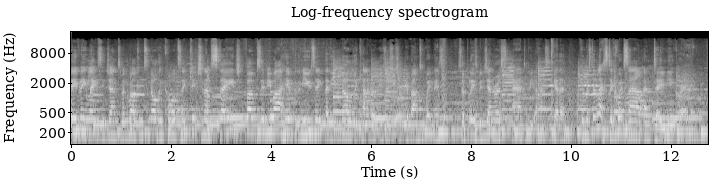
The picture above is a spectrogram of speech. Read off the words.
evening, ladies and gentlemen. Welcome to Northern Quarter Kitchen and Stage. Folks, if you are here for the music, then you know the caliber of musicianship you're about to witness. So please be generous and put your hands together for Mr. Lester Quitzau and Damian Graham.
